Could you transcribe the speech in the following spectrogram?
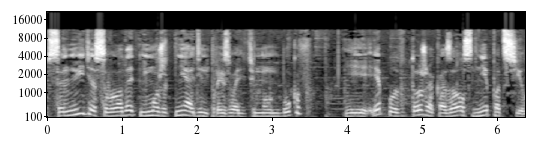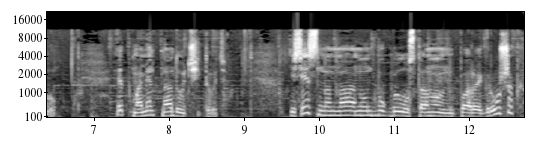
С NVIDIA совладать не может ни один производитель ноутбуков, и Apple это тоже оказалось не под силу. Этот момент надо учитывать. Естественно, на ноутбук было установлена пара игрушек.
